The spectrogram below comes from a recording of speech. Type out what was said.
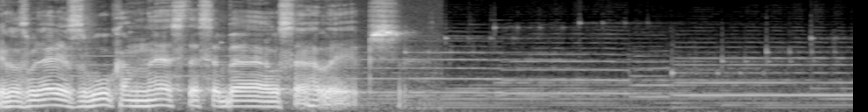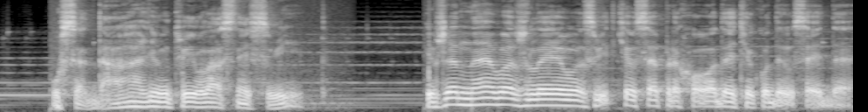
і дозволяєш звукам нести себе усе глибше. Усе далі у твій власний світ. І вже не важливо, звідки все приходить і куди все йде.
